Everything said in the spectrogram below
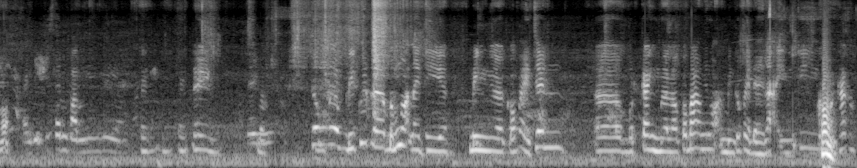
đó Đánh cái phân bầm như thế à? Đây, đây, đây. Vâng. Trong bí quyết ờ, bấm ngọn này thì mình ờ, có phải trên ờ, một cành mà nó có bao nhiêu ngọn mình có phải để lại những cái Không. ngọn khác không?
